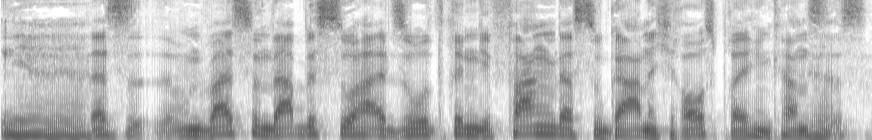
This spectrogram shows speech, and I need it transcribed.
Ja, ja. Das, und weißt du, und da bist du halt so drin gefangen, dass du gar nicht rausbrechen kannst. Das ist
